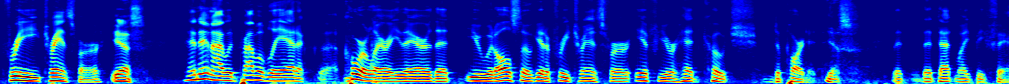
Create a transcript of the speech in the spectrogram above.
free transfer, Yes. and then I would probably add a, a corollary there that you would also get a free transfer if your head coach departed. Yes. That that that might be fair,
